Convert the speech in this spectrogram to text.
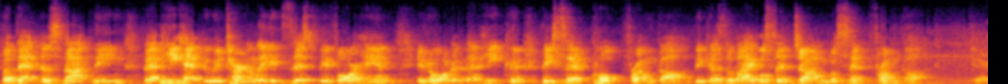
but that does not mean that he had to eternally exist beforehand in order that he could be sent, quote, from God, because the Bible said John was sent from God. Yes.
